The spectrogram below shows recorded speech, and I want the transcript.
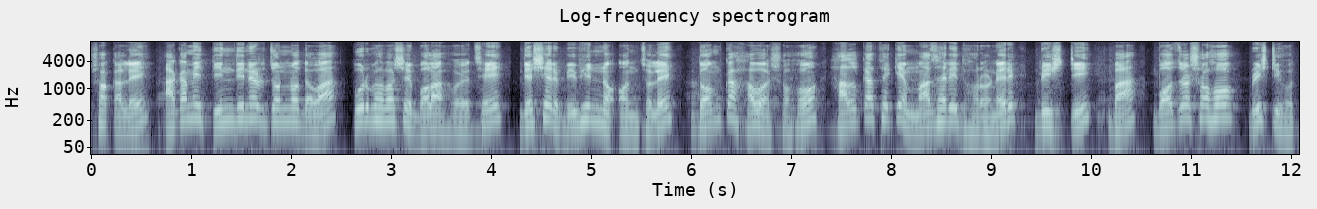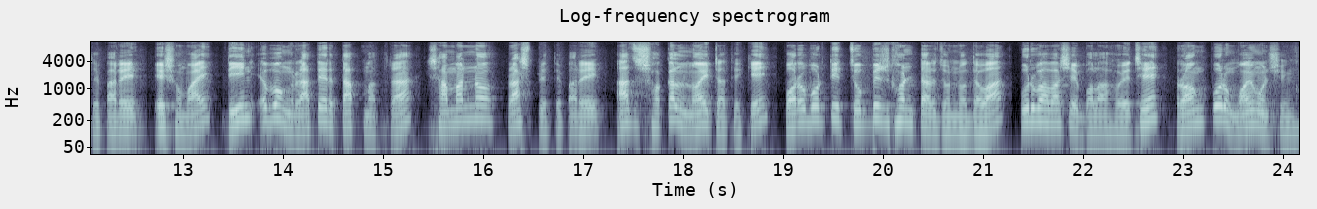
সকালে আগামী তিন দিনের জন্য দেওয়া পূর্বাভাসে বলা হয়েছে, দেশের বিভিন্ন অঞ্চলে দমকা হাওয়া সহ হালকা থেকে মাঝারি ধরনের বৃষ্টি বা বজ্রসহ বৃষ্টি হতে পারে। এ সময় দিন এবং রাতের তাপমাত্রা সামান্য হ্রাস পেতে পারে। আজ সকাল নয়টা থেকে পরবর্তী চব্বিশ ঘণ্টার জন্য দেওয়া পূর্বাভাসে বলা হয়েছে, রংপুর, ময়মনসিংহ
